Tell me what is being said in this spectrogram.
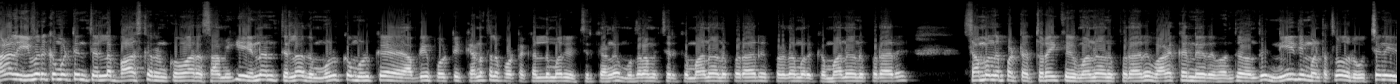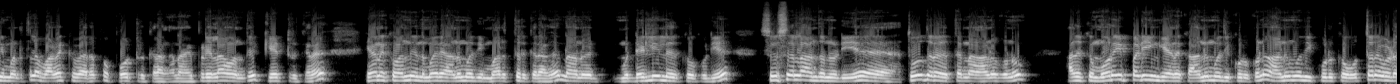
ஆனால் இவருக்கு மட்டும் தெரியல பாஸ்கரன் குமாரசாமிக்கு. என்னன்னு தெரியல அது முழுக்க முழுக்க அப்படியே போட்டு கிணத்துல போட்ட கல் மாதிரி வச்சிருக்காங்க. முதலமைச்சருக்கு மனு அனுப்புறாரு பிரதமருக்கு மனு அனுப்புறாரு சம்பந்தப்பட்ட துறைக்கு மனு அனுப்புறாரு. வழக்கறிஞர் வந்து வந்து நீதிமன்றத்தில் ஒரு உச்ச நீதிமன்றத்தில் வழக்கு வேறப்ப போட்டிருக்கிறாங்க. நான் இப்படிலாம் வந்து கேட்டிருக்கிறேன். எனக்கு வந்து இந்த மாதிரி அனுமதி மறுத்துருக்கிறாங்க. நான் டெல்லியில் இருக்கக்கூடிய சுவிட்சர்லாந்தினுடைய தூதரகத்தை நான் அணுகணும். அதுக்கு முறைப்படி இங்கே எனக்கு அனுமதி கொடுக்கணும். அனுமதி கொடுக்க உத்தரவிட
